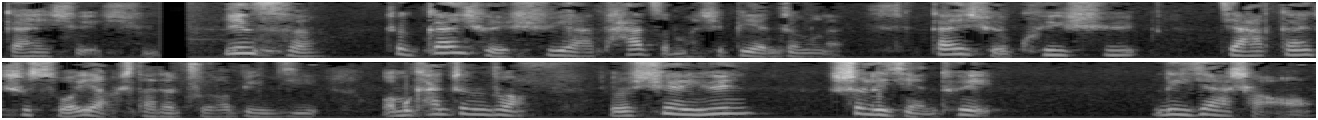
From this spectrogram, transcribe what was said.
肝血虚。因此，这肝血虚啊，它怎么去辩证呢？肝血亏虚加肝湿所养是它的主要病机。我们看症状，就是眩晕、视力减退、例假少、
